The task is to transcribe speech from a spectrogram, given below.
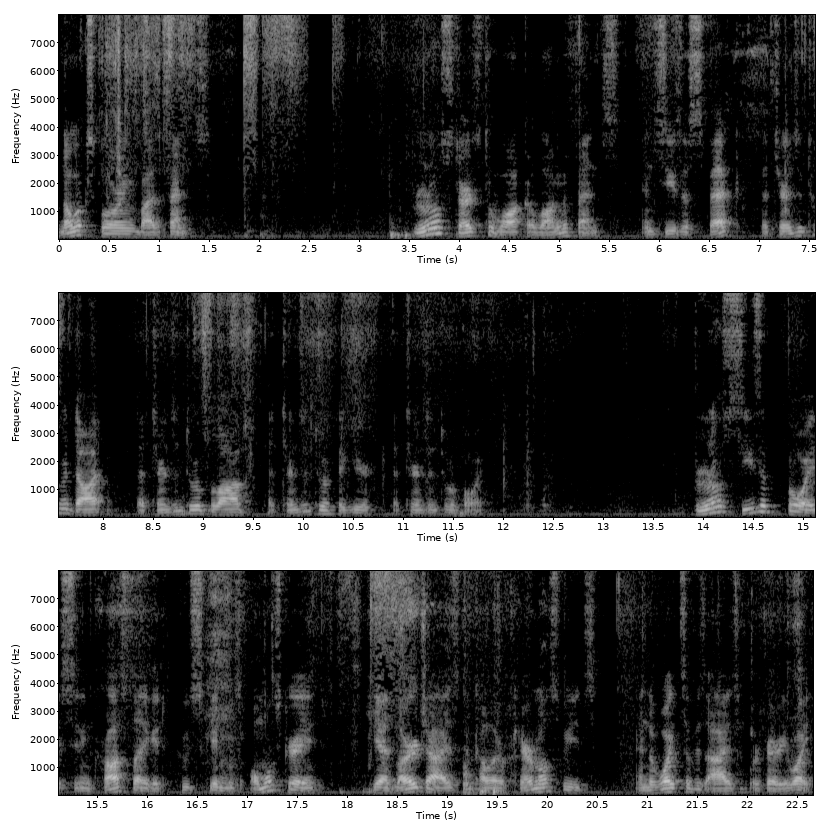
no exploring by the fence. Bruno starts to walk along the fence and sees a speck that turns into a dot, that turns into a blob, that turns into a figure, that turns into a boy. Bruno sees a boy sitting cross legged whose skin was almost gray he had large eyes the color of caramel sweets, and the whites of his eyes were very white.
